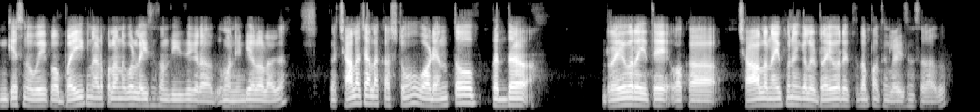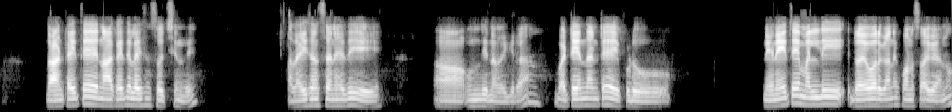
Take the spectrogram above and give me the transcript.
ఇన్కేస్ నువ్వు ఒక బైక్ నడపాలన్నా కూడా లైసెన్స్ అంత ఈజీగా రాదు మన ఇండియాలో లాగా. చాలా చాలా కష్టం వాడు ఎంతో పెద్ద డ్రైవర్ అయితే ఒక చాలా నైపుణ్యం గల డ్రైవర్ అయితే తప్ప అతనికి లైసెన్స్ రాదు. దాంట్లో అయితే నాకైతే లైసెన్స్ వచ్చింది. లైసెన్స్ అనేది ఉంది నా దగ్గర. బట్ ఏంటంటే ఇప్పుడు నేనైతే మళ్ళీ డ్రైవర్గానే కొనసాగాను.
